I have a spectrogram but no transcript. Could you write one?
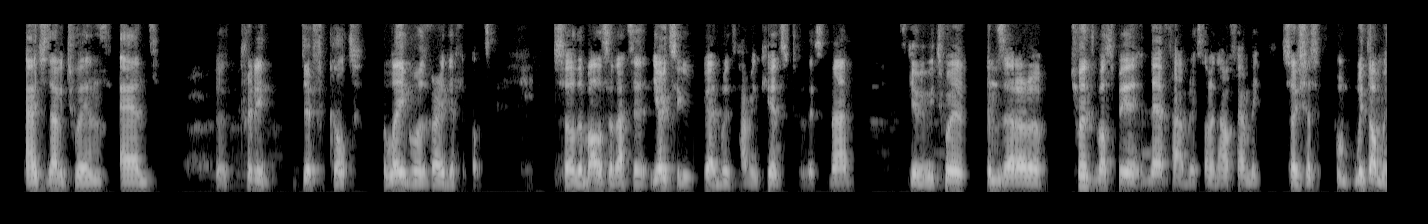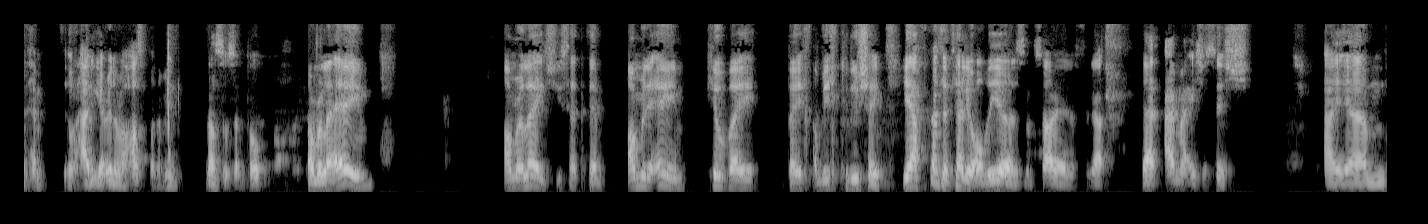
and she's having twins, and it was pretty difficult. The labor was very difficult. So the mother said, "That's it. Yotzi again with having kids for this man. It's giving me twins. I don't know. Twins must be in their family. It's not in our family. So she says, we're done with him. How to get rid of a husband? I mean, not so simple. Amr aim. Amr She said to him, Amr aim. Kill by yeah, I forgot to tell you all the years. I'm sorry, I forgot that I'm Ish. I um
